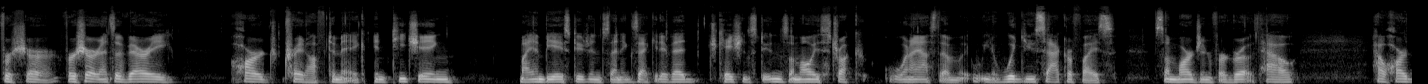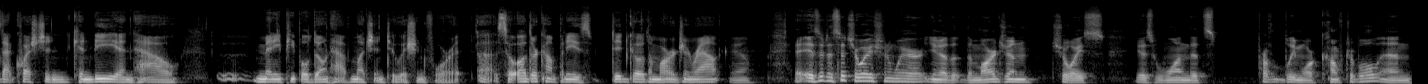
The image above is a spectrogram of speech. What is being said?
For sure, for sure. And it's a very hard trade off to make. In teaching my MBA students and executive education students, I'm always struck when I ask them, you know, would you sacrifice some margin for growth? How how hard that question can be, and how many people don't have much intuition for it. Uh, so other companies did go the margin route. Yeah. Is it a situation where you know the, the margin choice is one that's probably more comfortable and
